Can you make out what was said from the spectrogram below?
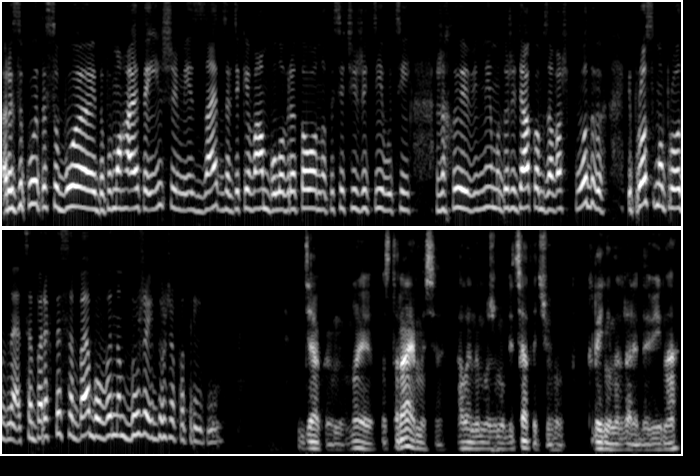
ризикуєте собою і допомагаєте іншим. І знаєте, завдяки вам було врятовано тисячі життів у цій жахливій війні. Ми дуже дякуємо за ваш подвиг і просимо про одне це берегти себе, бо ви нам дуже і дуже потрібні. Дякуємо. Ми постараємося, але не можемо обіцяти, чого в країні, на жаль, йде війна,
